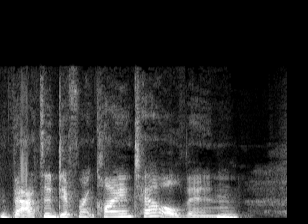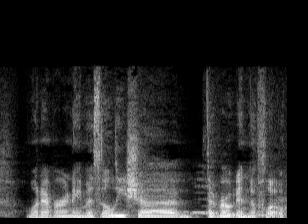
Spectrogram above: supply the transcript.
that's a different clientele than mm. whatever her name is, Alicia that wrote in the flow.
